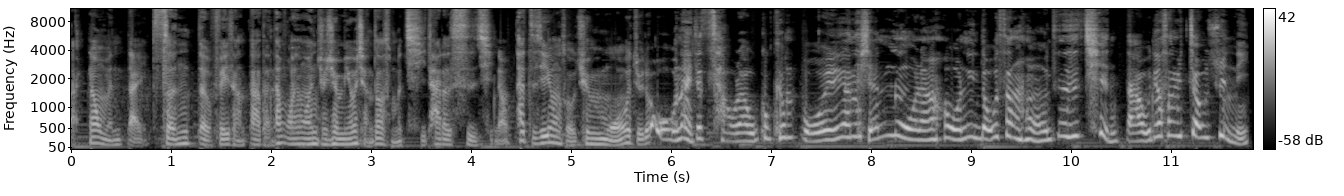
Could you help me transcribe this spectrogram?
来。那我们歹真的非常大胆，他完完全全没有想到什么其他的事情哦，他直接用手去摸，觉得哦，那你就吵了，我够恐怖哎，让你嫌我，然后你楼上吼真的是欠打，我一定要上去教训你。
